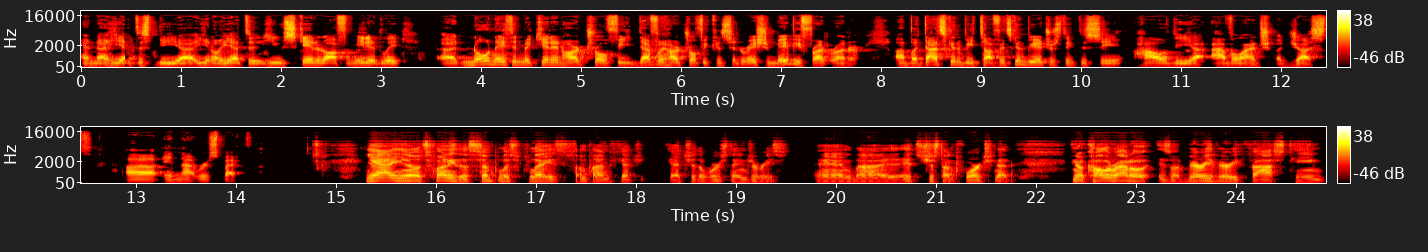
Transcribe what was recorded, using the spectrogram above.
and he had to be you know he had to he skated off immediately. Uh, no Nathan MacKinnon, Hart Trophy, definitely Hart Trophy consideration, maybe front runner, uh, but that's going to be tough. It's going to be interesting to see how the uh, Avalanche adjust uh, in that respect. Yeah, you know, it's funny. The simplest plays sometimes get you, get you the worst injuries, and uh, it's just unfortunate. You know, Colorado is a very, very fast team.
